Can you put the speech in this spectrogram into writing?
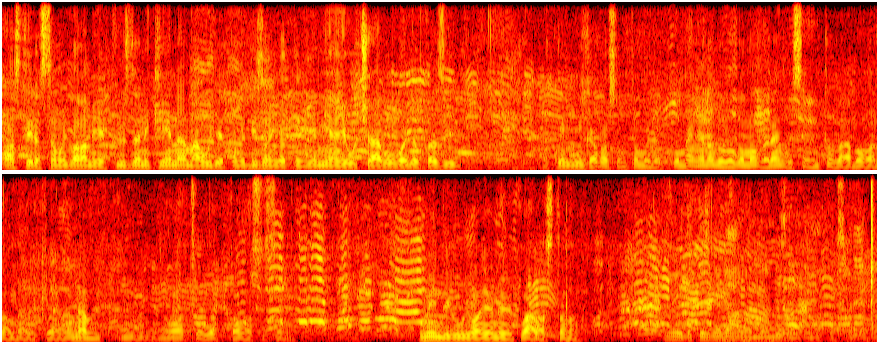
azt éreztem, hogy valamiért küzdeni kéne, már úgy értem, hogy bizonygatni, hogy én milyen jó csávó vagyok, az így, akkor így inkább azt mondtam, hogy akkor menjen a dolog a maga rendje szerint tovább arra, merre kell. Nem harcolgattam, azt hiszem. Mindig úgy van, hogy a nők választanak. Jó, de közben meg állandóan bizonyítani akarsz magadat.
